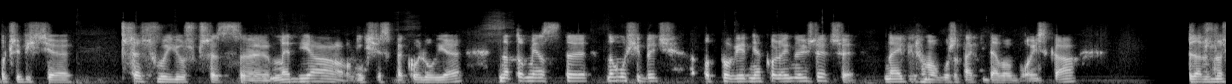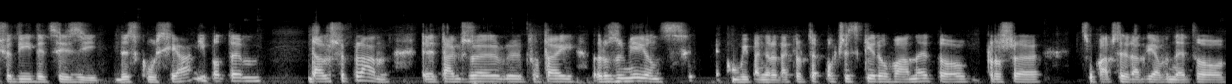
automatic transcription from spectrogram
oczywiście przeszły już przez y, media, o nich się spekuluje. Natomiast y, no, musi być odpowiednia kolejność rzeczy. Najpierw Małgorzata Kidawa-Błońska, w zależności od jej decyzji dyskusja i potem dalszy plan. Także tutaj rozumiejąc, jak mówi pani redaktor, te oczy skierowane, to proszę słuchaczy Radia Wnet o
